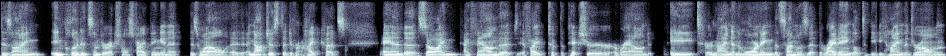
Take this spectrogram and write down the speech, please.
design included some directional striping in it as well, uh, not just the different height cuts. And uh, so I, I found that if I took the picture around eight or nine in the morning, the sun was at the right angle to be behind the drone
